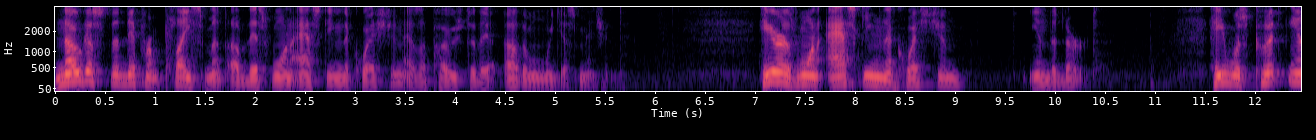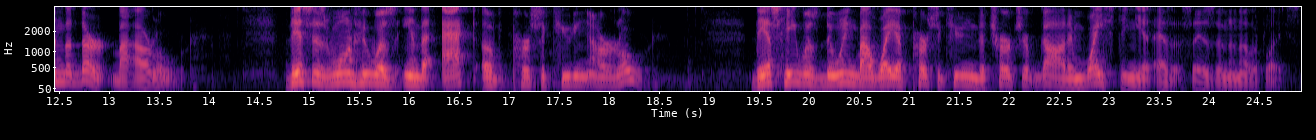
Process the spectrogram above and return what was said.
Notice the different placement of this one asking the question as opposed to the other one we just mentioned. Here is one asking the question in the dirt. He was put in the dirt by our Lord. This is one who was in the act of persecuting our Lord. This he was doing by way of persecuting the church of God and wasting it, as it says in another place.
